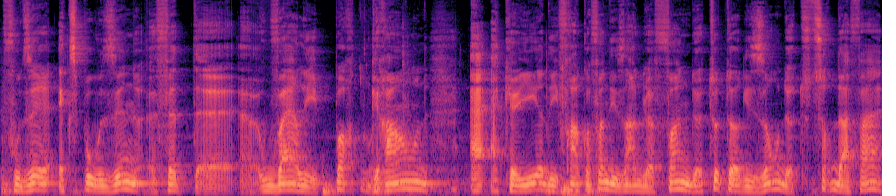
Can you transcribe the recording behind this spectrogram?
faut dire, Exposine a fait, euh, ouvert les portes grandes à accueillir des francophones, des anglophones de tout horizon, de toutes sortes d'affaires.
